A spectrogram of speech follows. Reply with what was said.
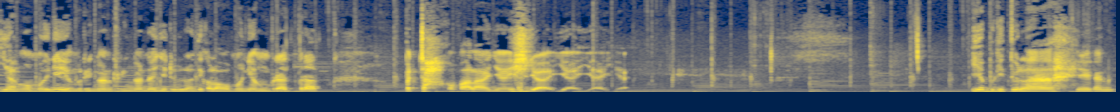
ya ngomonginnya yang ringan-ringan aja dulu nanti kalau ngomong yang berat-berat pecah kepalanya iya iya iya iya ya begitulah. Ya kan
